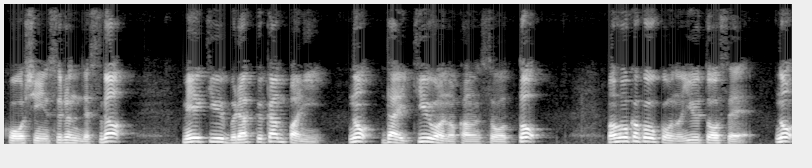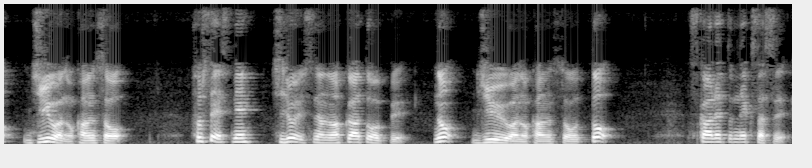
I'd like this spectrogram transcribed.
更新するんですが、迷宮ブラックカンパニーの第9話の感想と、魔法科高校の優等生の10話の感想、そしてですね、白い砂のアクアトープの10話の感想と、スカーレットネクサス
